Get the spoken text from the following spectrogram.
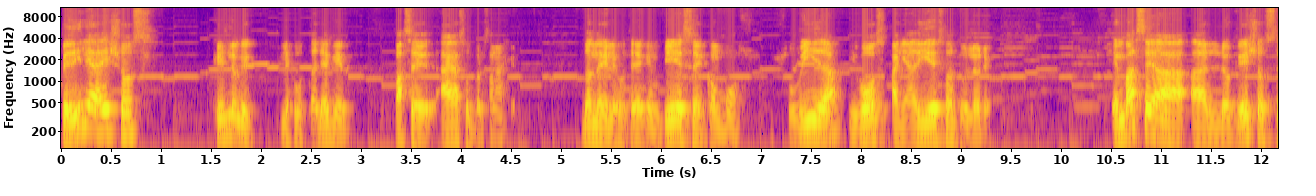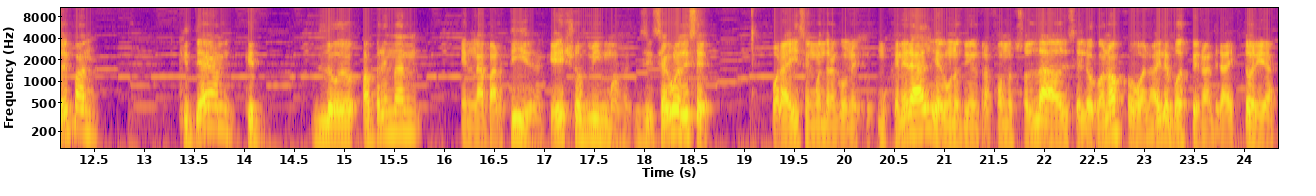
pedile a ellos qué es lo que les gustaría que pase, haga su personaje dónde les gustaría que empiece, como su vida, y vos añadí eso a tu lore. En base a, lo que ellos sepan, que te hagan, que lo aprendan en la partida, que ellos mismos, si, alguno dice, por ahí se encuentran con un general y alguno tiene el trasfondo soldado, dice, lo conozco, bueno, ahí le podés pedir una tirada de historia,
